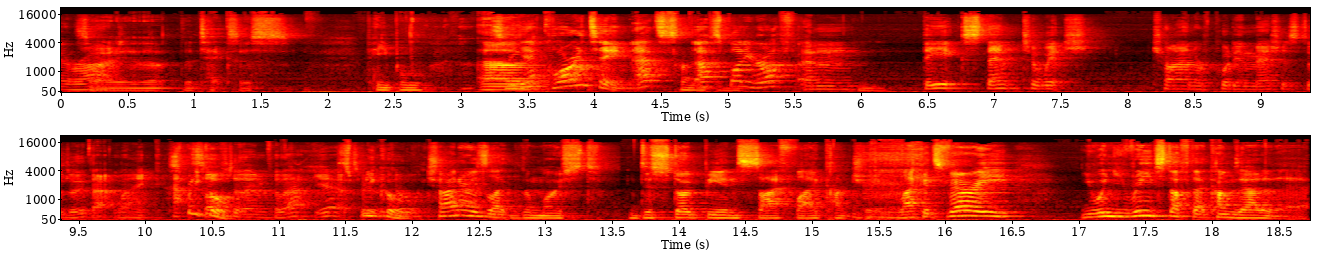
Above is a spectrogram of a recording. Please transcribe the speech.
Yeah, right. Sorry, the, the Texas people. So Um, yeah, quarantine. That's that's bloody rough, and the extent to which China have put in measures to do that, like It's hats pretty off cool. to them for that. Yeah, it's it's, pretty really cool. China is like the most dystopian sci-fi country. like it's very you when you read stuff that comes out of there.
